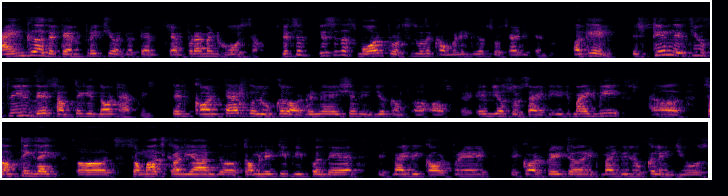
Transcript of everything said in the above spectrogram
anger, the temperature, the temp- temperament goes down. This is this is a small process what the community and society can do. Again, still, if you feel there's something is not happening, then contact the local organization in your com- uh, uh, in your society. It might be uh, something like uh, Samaj Kalyan, uh, community people there. It might be corporate, a corporator. It might be local NGOs.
